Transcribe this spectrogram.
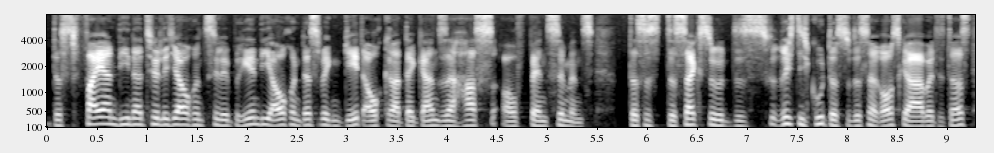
Das feiern die natürlich auch und zelebrieren die auch und deswegen geht auch gerade der ganze Hass auf Ben Simmons. Das ist, das sagst du, das ist richtig gut, dass du das herausgearbeitet hast.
